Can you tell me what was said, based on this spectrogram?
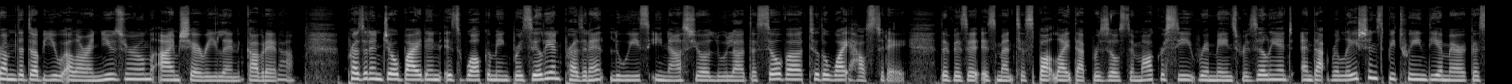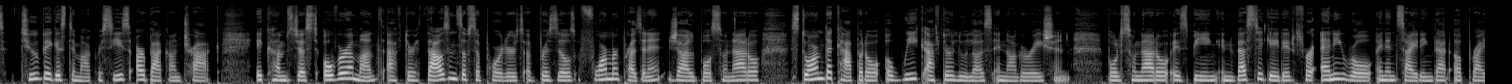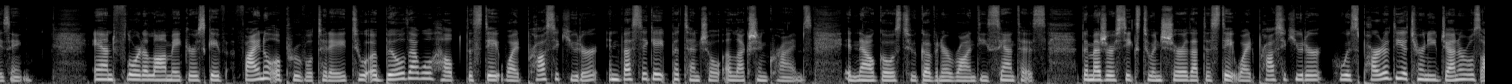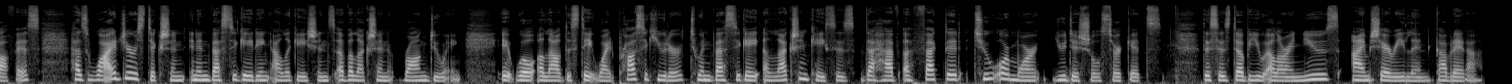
From the WLRN Newsroom, I'm Sherry Lynn Cabrera. President Joe Biden is welcoming Brazilian President Luiz Inácio Lula da Silva to the White House today. The visit is meant to spotlight that Brazil's democracy remains resilient and that relations between the America's two biggest democracies are back on track. It comes just over a month after thousands of supporters of Brazil's former president, Jair Bolsonaro, stormed the Capitol a week after Lula's inauguration. Bolsonaro is being investigated for any role in inciting that uprising. And Florida lawmakers gave final approval today to a bill that will help the statewide prosecutor investigate potential election crimes. It now goes to Governor Ron DeSantis. The measure seeks to ensure that the statewide prosecutor, who is part of the Attorney General's office, has wide jurisdiction in investigating allegations of election wrongdoing. It will allow the statewide prosecutor to investigate election cases that have affected two or more judicial circuits. This is WLRN News. I'm Sherry Lynn Cabrera.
